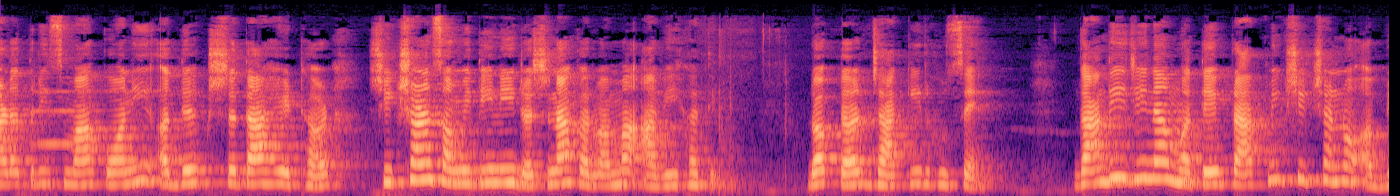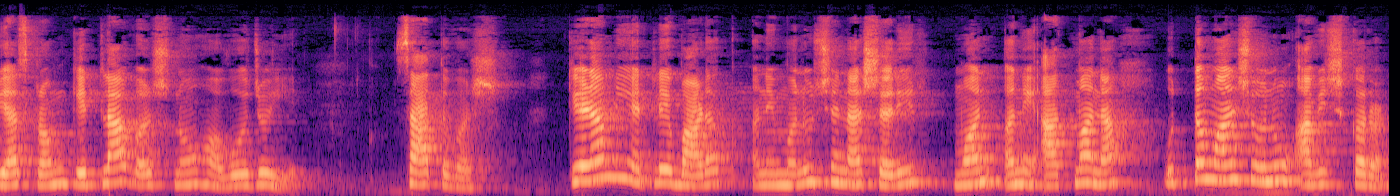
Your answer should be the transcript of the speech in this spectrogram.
આડત્રીસમાં કોની અધ્યક્ષતા હેઠળ શિક્ષણ સમિતિની રચના કરવામાં આવી હતી? ડૉક્ટર ઝાકીર હુસેન. ગાંધીજીના મતે પ્રાથમિક શિક્ષણનો અભ્યાસક્રમ કેટલા વર્ષનો હોવો જોઈએ? સાત વર્ષ. કેળવણી એટલે બાળક અને મનુષ્યના શરીર, મન અને આત્માના ઉત્તમાંશોનું આવિષ્કરણ.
